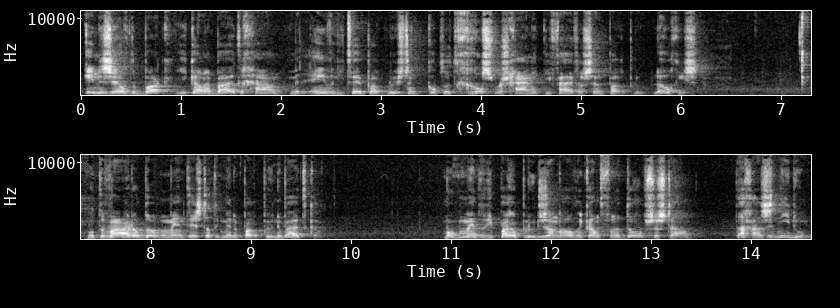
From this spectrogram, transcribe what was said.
In dezelfde bak. Je kan naar buiten gaan met een van die twee paraplu's. Dan kopt het gros waarschijnlijk die 50 cent paraplu. Logisch. Want de waarde op dat moment is dat ik met een paraplu naar buiten kan. Maar op het moment dat die paraplu dus aan de andere kant van het dorp zou staan, dan gaan ze het niet doen.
